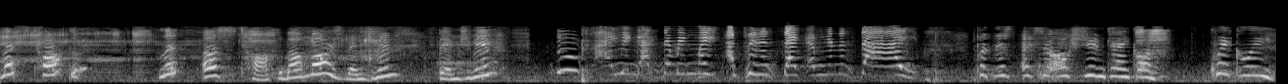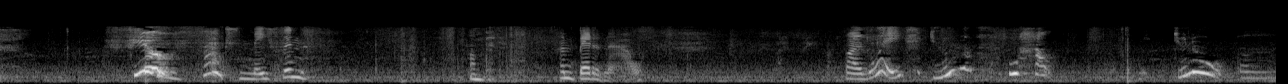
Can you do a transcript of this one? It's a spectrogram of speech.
Let's talk. Let us talk about Mars, Benjamin. Benjamin, oxygen tank on quickly. Phew, thanks, Nathan. I'm better. I'm better now. By the way, do you know how? Do you know? Uh,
